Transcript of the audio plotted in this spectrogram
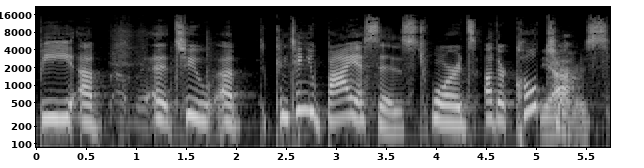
be uh, uh to uh continue biases towards other cultures.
